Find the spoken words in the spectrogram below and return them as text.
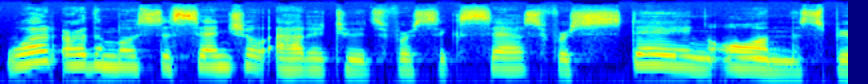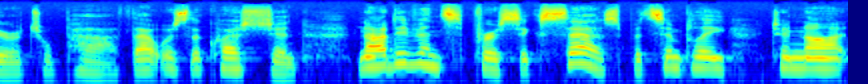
what are the most essential attitudes for success, for staying on the spiritual path? That was the question. Not even for success, but simply to not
